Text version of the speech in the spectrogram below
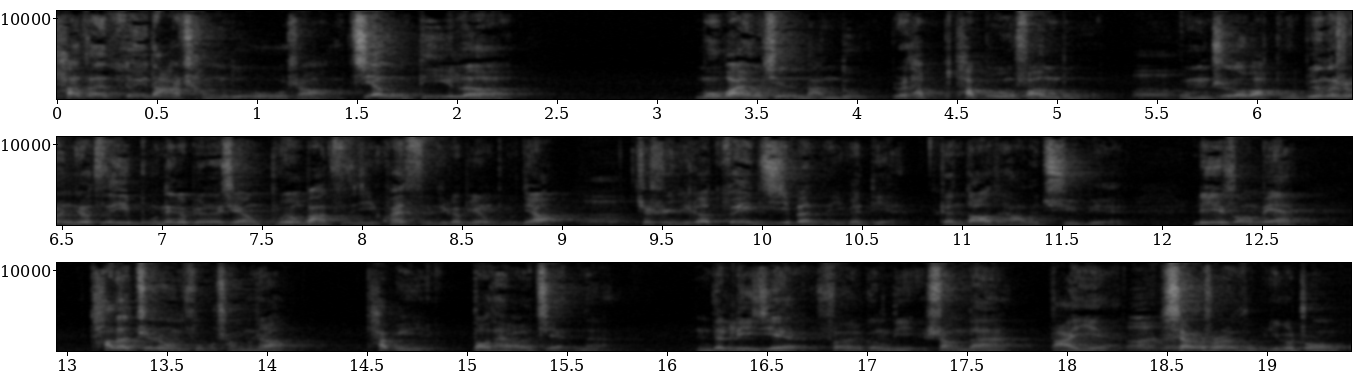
它在最大程度上降低了 MOBA 游戏的难度。比如它它不用反补，嗯我们知道吧？补兵的时候你就自己补那个兵就行，不用把自己快死这个兵补掉。嗯这是一个最基本的一个点，跟刀塔的区别。另一方面，它的这种组成上，它比刀塔要简单，你的理解范围更低。上单打野下路双人组一个中，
